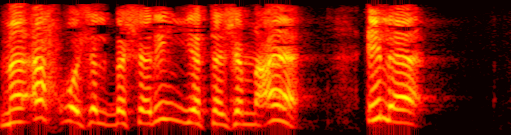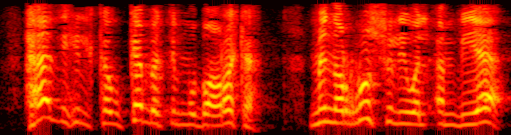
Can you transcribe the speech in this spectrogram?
ما أحوج البشرية جمعاء إلى هذه الكوكبة المباركة من الرسل والأنبياء.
